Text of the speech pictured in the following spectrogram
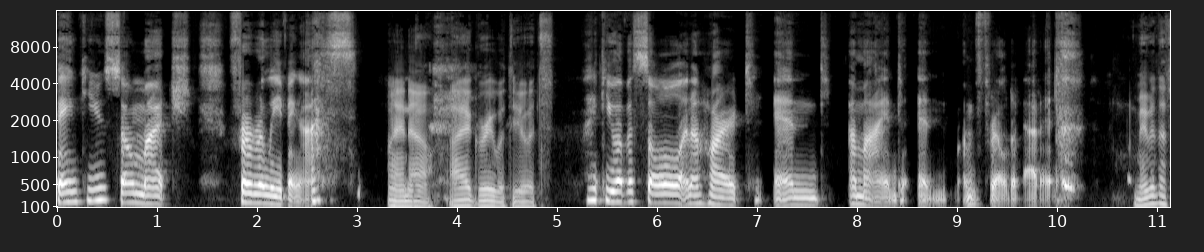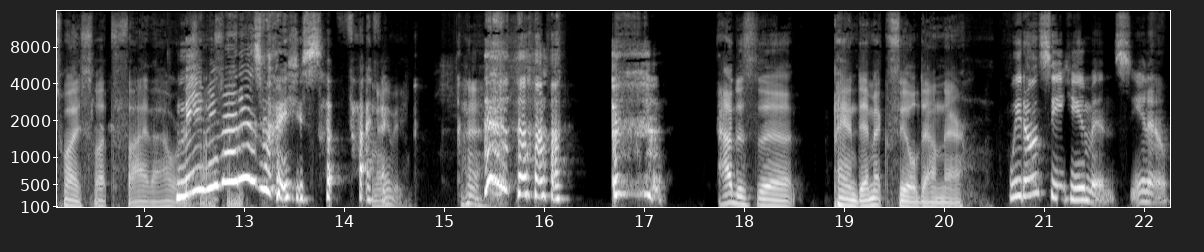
thank you so much for relieving us. I know. I agree with you. It's Like you have a soul and a heart and a mind, and I'm thrilled about it. maybe that's why I slept five hours. Maybe that is why you slept five. Maybe. How does the pandemic feel down there? we don't see humans, you know.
